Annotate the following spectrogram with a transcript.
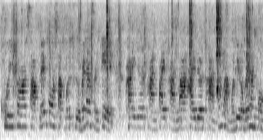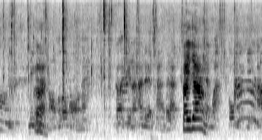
โทร ศัพท์เล่นโทรศัพท์มือถือไม่ทันสังเกต ใครเดินผ่านไปผ่านมาใครเดินผ่านข้างหลังบางทีเราไม่ทันมองนี่ขนาดน้องเขาก็มองนะก็เห็นแล้วถ้าเดินผ่านไปแล้วไส้ย่างจังหวะก้มไปทีเอ้า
